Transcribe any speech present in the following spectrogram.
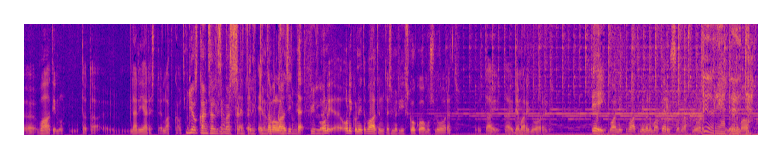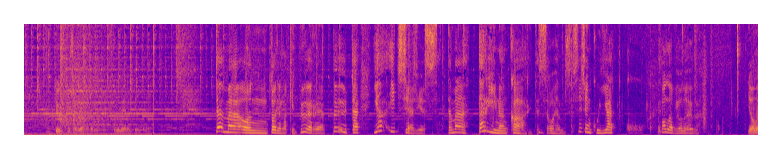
ö, vaatinut tota, näiden järjestöjen lakkauttamista. Joo, kansallisen vastarintaliikkeen et, tavallaan sitten, oli, oliko niitä vaatinut esimerkiksi kokoomusnuoret tai, tai demarinuoret? Ei, vaan niitä vaati nimenomaan perussuomalaiset nuoret. Pyöreä pöytä. Tynkkysen johdolla. Se oli mielenkiintoinen. Tämä on todellakin pyöreä pöytä ja itse asiassa tämä tarinan kaari tässä ohjelmassa, se sen kun jatkuu. Olavi, ole hyvä. Joo, mä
